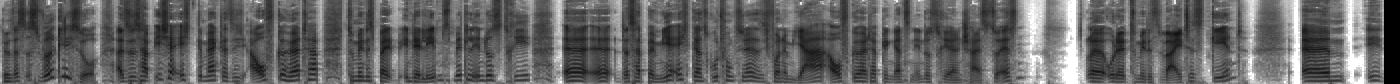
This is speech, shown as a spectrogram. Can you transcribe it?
Das, das ist wirklich so. Also das habe ich ja echt gemerkt, dass ich aufgehört habe, zumindest bei in der Lebensmittelindustrie. Äh, äh, das hat bei mir echt ganz gut funktioniert, dass ich vor einem Jahr aufgehört habe, den ganzen industriellen Scheiß zu essen äh, oder zumindest weitestgehend. Ähm, äh,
